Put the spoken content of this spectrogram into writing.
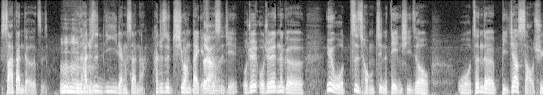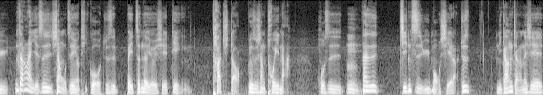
撒旦的儿子，可可是他就是利益良善啊，他就是希望带给这个世界。我觉得，我觉得那个，因为我自从进了电影系之后，我真的比较少去，当然也是像我之前有提过，就是被真的有一些电影 touch 到，比如说像推拿，或是嗯。但是仅止于某些啦，就是你刚刚讲的那些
